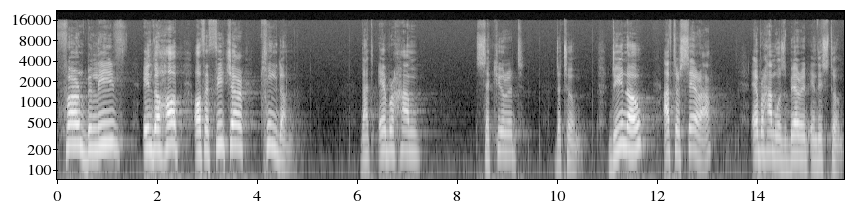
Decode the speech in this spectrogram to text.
firm belief in the hope of a future kingdom that Abraham secured the tomb. Do you know, after Sarah, Abraham was buried in this tomb,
